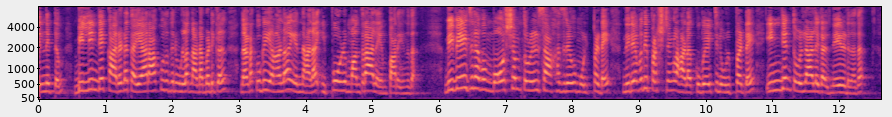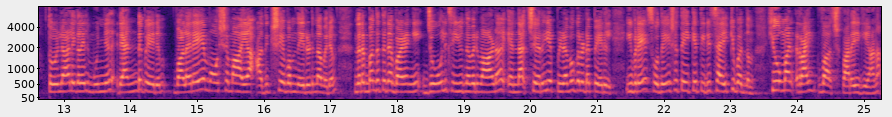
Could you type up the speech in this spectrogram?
എന്നിട്ടും ബില്ലിന്റെ കരട് തയ്യാറാക്കുന്നതിനുള്ള നടപടികൾ നടക്കുകയാണ് എന്നാണ് ഇപ്പോഴും മന്ത്രാലയം പറയുന്നത്. വിവേചനവും മോശം തൊഴിൽ സാഹചര്യവും ഉൾപ്പെടെ നിരവധി പ്രശ്നങ്ങളാണ് കുവൈറ്റിൽ ഉൾപ്പെടെ ഇന്ത്യൻ തൊഴിലാളികൾ നേരിടുന്നത്. തൊഴിലാളികളിൽ മുന്നിൽ രണ്ടുപേരും വളരെ മോശമായ അധിക്ഷേപം നേരിടുന്നവരും നിർബന്ധത്തിന് വഴങ്ങി ജോലി ചെയ്യുന്നവരുമാണ് എന്ന ചെറിയ പിഴവുകളുടെ പേരിൽ ഇവരെ സ്വദേശത്തേക്ക് തിരിച്ചയക്കുമെന്നും ഹ്യൂമൻ റൈറ്റ് വാച്ച് പറയുകയാണ്.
